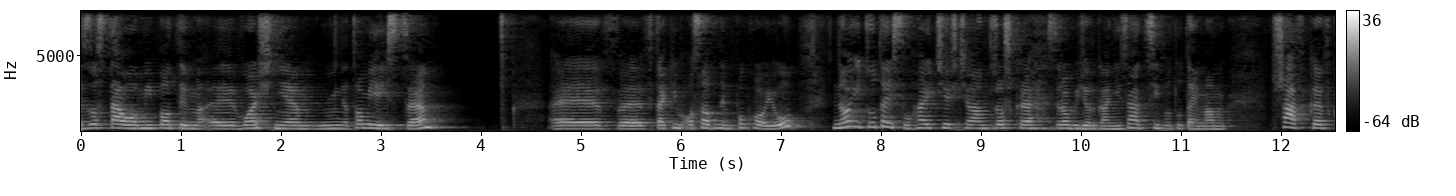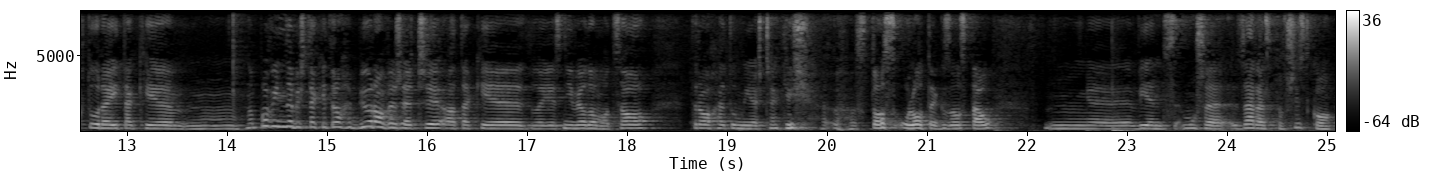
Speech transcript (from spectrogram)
zostało mi po tym właśnie mm, to miejsce w, w takim osobnym pokoju. No i tutaj, słuchajcie, chciałam troszkę zrobić organizacji, bo tutaj mam szafkę, w której takie, mm, no powinny być takie trochę biurowe rzeczy, a takie tutaj jest nie wiadomo co. Trochę tu mi jeszcze jakiś stos ulotek został, Mm, e, więc muszę zaraz to wszystko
